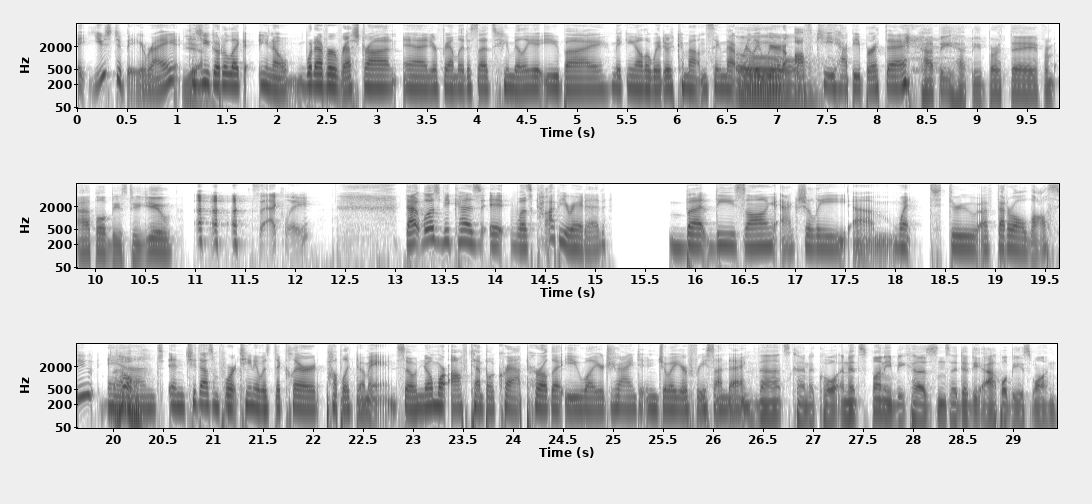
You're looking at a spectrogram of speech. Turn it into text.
It used to be, right? Because Yeah. you go to like, you know, whatever restaurant and your family decides to humiliate you by making all the waiters come out and sing that really weird Oh. off key happy birthday. Happy, happy birthday from Applebee's to you. exactly. That was because it was copyrighted, but the song actually um, went through a federal lawsuit, Oh. and in 2014 it was declared public domain. So no more off-tempo crap hurled at you while you're trying to enjoy your free Sunday. That's kind of cool. And it's funny because since I did the Applebee's one,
